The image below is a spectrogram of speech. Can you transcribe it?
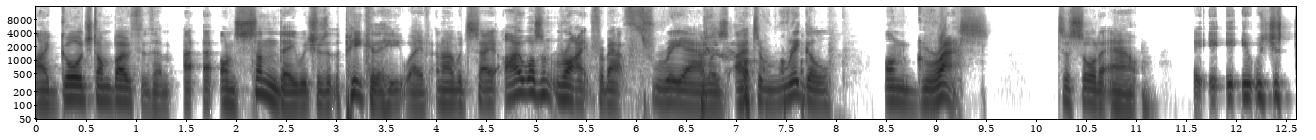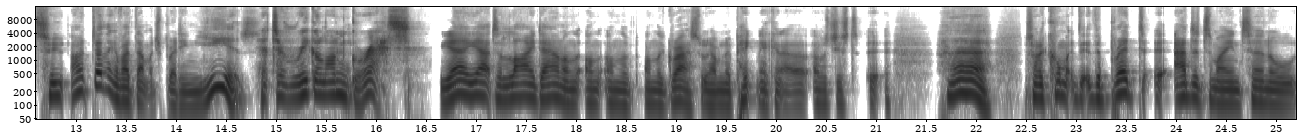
I gorged on both of them uh, uh, on Sunday, which was at the peak of the heat wave, and I would say I wasn't right for about three hours. I had to wriggle on grass to sort it out. It, it, it was just too. I don't think I've had that much bread in years. You had to wriggle on grass. Yeah, yeah, I had to lie down on the on, on the on the grass. We were having a picnic, and I, I was just uh, uh, trying to calm. My, the, the bread added to my internal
